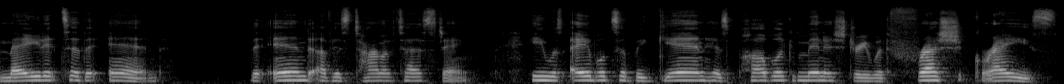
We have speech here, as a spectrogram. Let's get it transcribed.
made it to the end, the end of his time of testing, he was able to begin his public ministry with fresh grace,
